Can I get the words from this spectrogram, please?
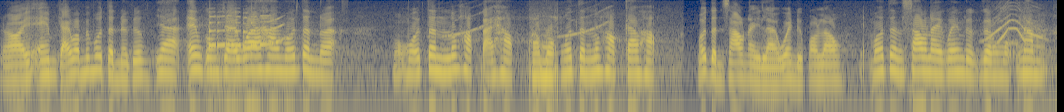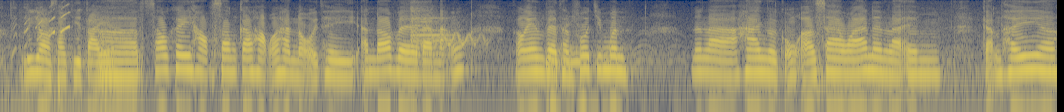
Rồi em trải qua mấy mối tình rồi cưng? Dạ em cũng trải qua hai mối tình rồi ạ Một mối tình lúc học đại học và một mối tình lúc học cao học Mối tình sau này là quen được bao lâu? dạ, Mối tình sau này quen được gần một năm Lý do sao chia tay em? à, Sau khi học xong cao học ở Hà Nội thì anh đó về Đà Nẵng Còn em về thành phố Hồ Chí Minh Nên là hai người cũng ở xa quá nên là em cảm thấy à,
